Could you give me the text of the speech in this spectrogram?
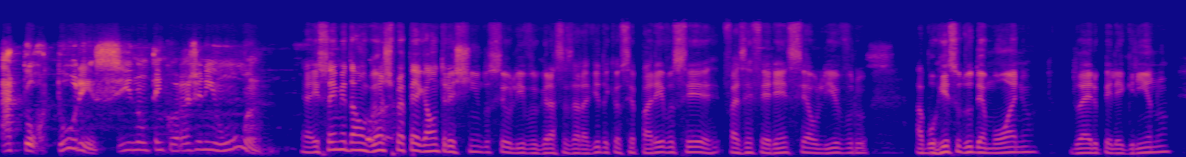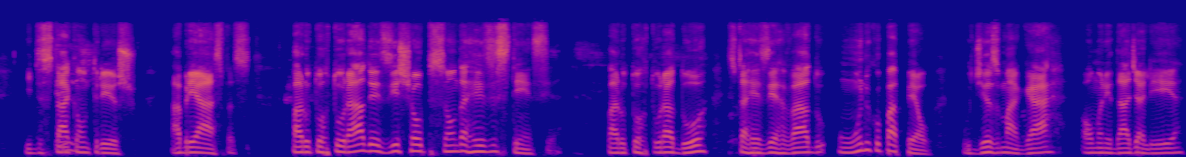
a tortura em si não tem coragem nenhuma. É, isso aí me dá um gancho para pegar um trechinho do seu livro Graças à Vida que eu separei. Você faz referência ao livro A Burrice do Demônio, do Hélio Pellegrino, e destaca isso. um trecho. Abre aspas. Para o torturado existe a opção da resistência. Para o torturador está reservado um único papel, o de esmagar a humanidade alheia.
